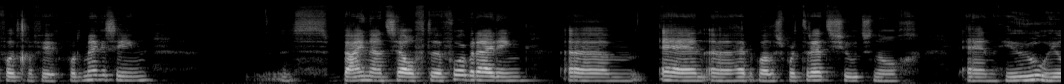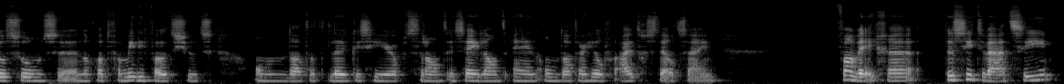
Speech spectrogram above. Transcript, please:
fotografeer ik voor het magazine. Dus bijna hetzelfde voorbereiding. Um, en heb ik wel eens portretshoots nog. En heel, heel soms nog wat familiefotoshoots omdat het leuk is hier op het strand in Zeeland en omdat er heel veel uitgesteld zijn vanwege de situatie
